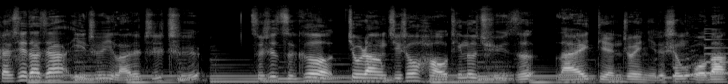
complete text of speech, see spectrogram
感谢大家一直以来的支持。此时此刻，就让几首好听的曲子来点缀你的生活吧。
